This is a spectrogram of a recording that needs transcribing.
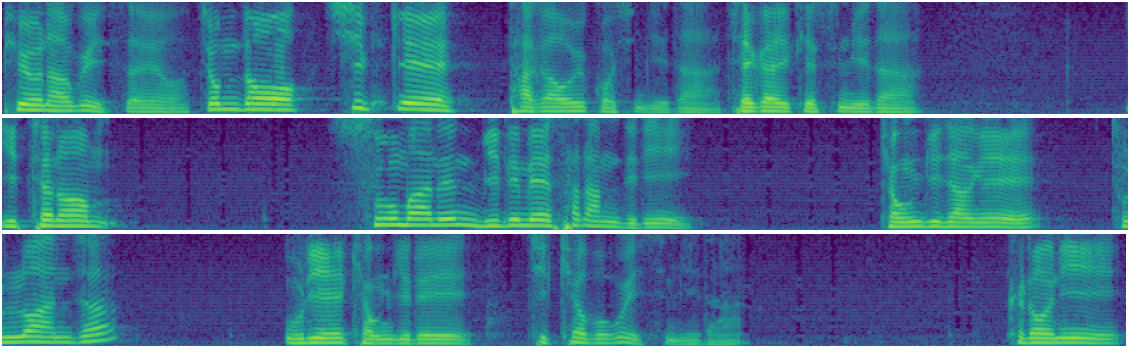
표현하고 있어요. 좀 더 쉽게 다가올 것입니다. 제가 읽겠습니다. 이처럼 수많은 믿음의 사람들이 경기장에 둘러앉아 우리의 경기를 지켜보고 있습니다. 그러니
